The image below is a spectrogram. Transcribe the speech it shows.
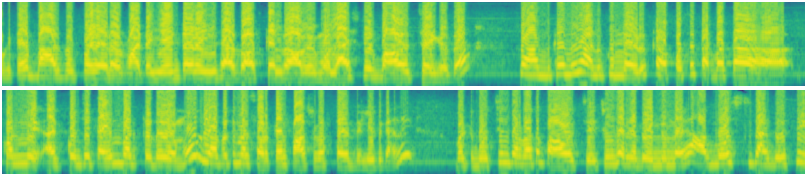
ఒకటే బాధపడిపోయాడు అనమాట ఏంటో ఈసారి దోసకాయలు రావేమో. లాస్ట్ ఇయర్ బాగా వచ్చాయి కదా. సో అందుకని అనుకున్నాడు. కాకపోతే తర్వాత కొన్ని కొంచెం టైం పడుతుందో ఏమో లేకపోతే మరి సొరకాయలు ఫాస్ట్గా వస్తాయో తెలియదు కానీ బట్ వచ్చిన తర్వాత బాగా వచ్చాయి. చూసారు కదా ఎన్ని ఉన్నాయో ఆల్మోస్ట్ నాకు తెలిసి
